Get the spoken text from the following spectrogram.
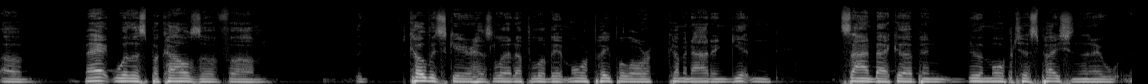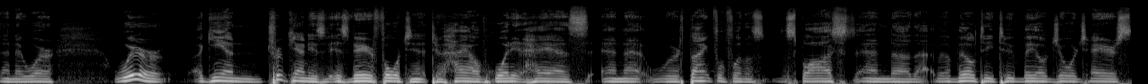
um, back with us because of um, the COVID scare has led up a little bit. More people are coming out and getting signed back up and doing more participation than they than they were. We're again, Troup County is, is very fortunate to have what it has, and that we're thankful for the, the SPLOST and uh, the ability to build George Harris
